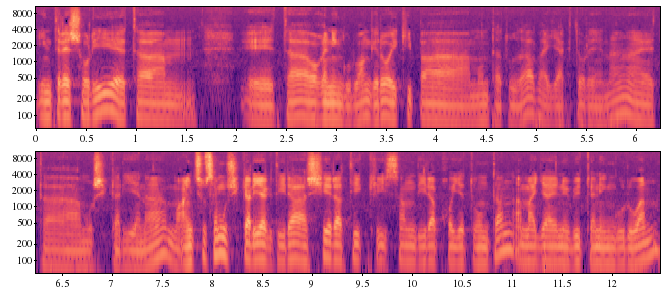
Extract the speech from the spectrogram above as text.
interes hori, eta eta horren inguruan gero ekipa montatu da, bai aktoreena eta musikariena. Hain zuzen musikariak dira, hasieratik izan dira proiektu honetan, amaia enubuten inguruan,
